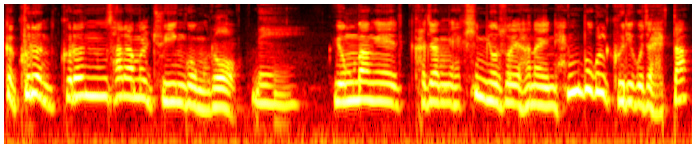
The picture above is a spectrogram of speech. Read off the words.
그러니까 그런 그런 사람을 주인공으로 네. 욕망의 가장 핵심 요소의 하나인 행복을 그리고자 했다?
